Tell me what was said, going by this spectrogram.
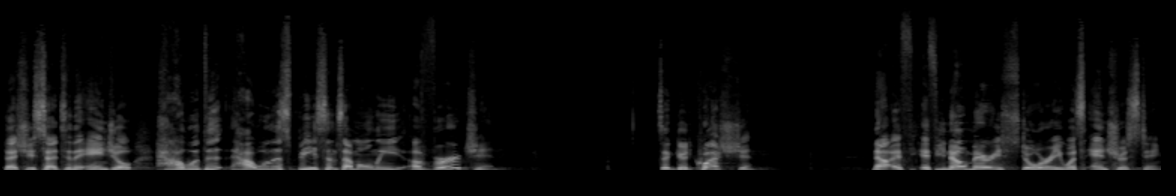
that she said to the angel, How will, this, how will this be since I'm only a virgin? It's a good question. Now, if, if you know Mary's story, what's interesting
